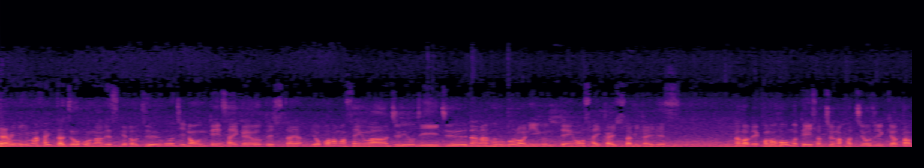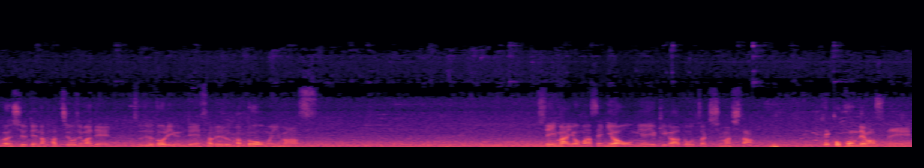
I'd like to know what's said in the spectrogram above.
ちなみに今入った情報なんですけど15時の運転再開を予定した横浜線は14時17分頃に運転を再開したみたいです。なのでこのホーム停車中の八王子行きは多分終点の八王子まで通常通り運転されるかと思います。そして今4番線には大宮行きが到着しました。結構混んでますね。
